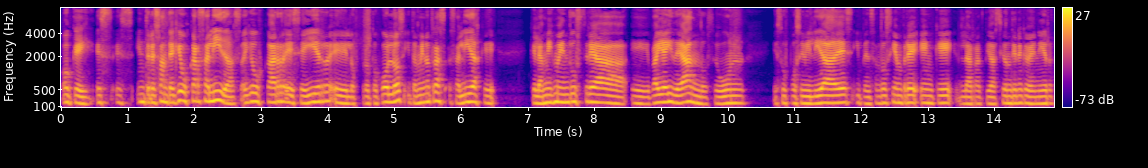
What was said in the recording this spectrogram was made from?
Ok, es, interesante. Hay que buscar salidas, hay que buscar eh, seguir eh, los protocolos y también otras salidas que, la misma industria eh, vaya ideando según sus posibilidades y pensando siempre en que la reactivación tiene que venir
